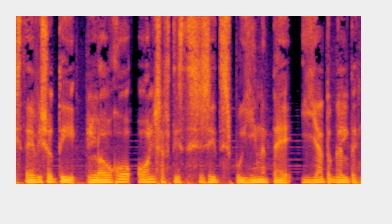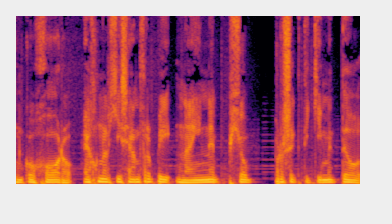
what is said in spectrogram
Πιστεύεις ότι λόγω όλης αυτής της συζήτησης που γίνεται για τον καλλιτεχνικό χώρο έχουν αρχίσει άνθρωποι να είναι πιο προσεκτικοί με, το,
